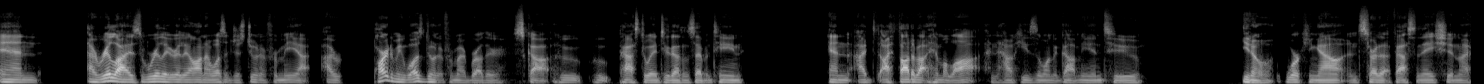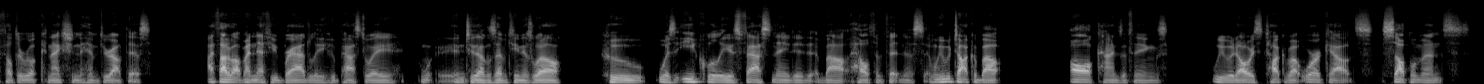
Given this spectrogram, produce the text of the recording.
And I realized really early on, I wasn't just doing it for me. I, I part of me was doing it for my brother, Scott, who, who passed away in 2017. And I, I thought about him a lot and how he's the one that got me into you know, working out and started that fascination. I felt a real connection to him throughout this. I thought about my nephew Bradley, who passed away in 2017 as well, who was equally as fascinated about health and fitness. And we would talk about all kinds of things. We would always talk about workouts, supplements,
